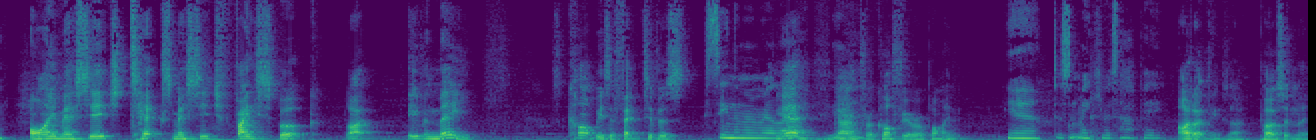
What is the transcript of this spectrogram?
iMessage, text message, Facebook. Like even me can't be as effective as Seeing them in real life. yeah, going yeah. for a coffee or a pint. Yeah. doesn't make you as happy. I don't think so, personally.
